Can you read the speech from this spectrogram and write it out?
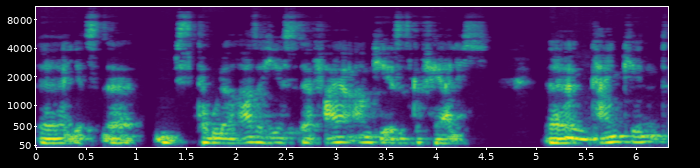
äh, jetzt äh, Tabula rasa, hier ist äh, Feierabend, hier ist es gefährlich. Äh, mhm. Kein Kind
